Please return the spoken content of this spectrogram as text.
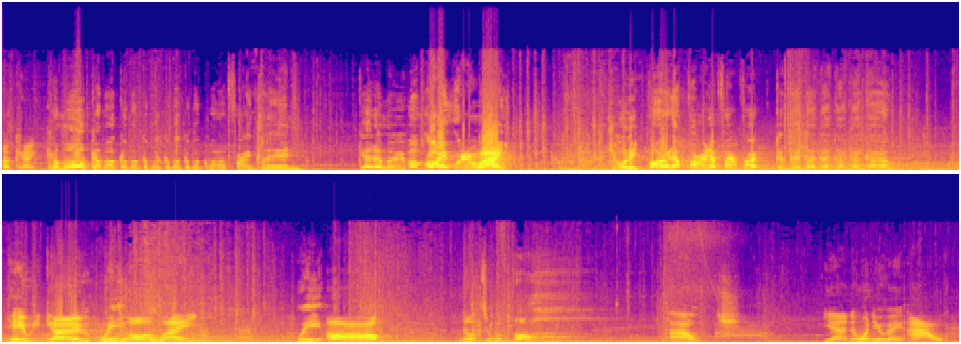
Okay, come on, come on, come on, come on, come on, come on, come on, Franklin! Get a move on. Right, we're away! Surely, fire it up, fire it up, fire it, fire it! Go, go, go, go, go, go, go! Here we go. We are away. We are not to. Oh. Ouch. Yeah, no wonder you're going, ow.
